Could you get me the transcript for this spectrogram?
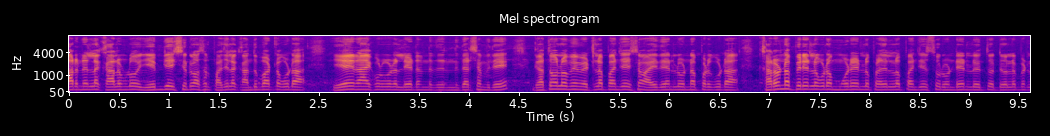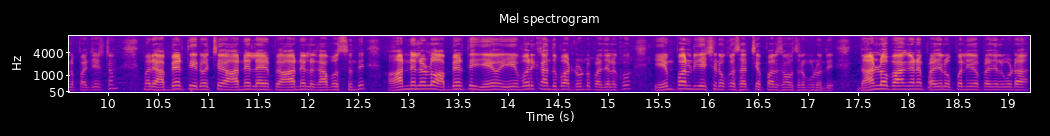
ఆరు నెలల కాలంలో ఏం చేసిండ్రో అసలు ప్రజలకు అందుబాటులో కూడా ఏ నాయకుడు కూడా లేడన్నది నిదర్శనం ఇదే. గతంలో మేము ఎట్లా పనిచేసినాం? ఐదేళ్ళు ఉన్నప్పుడు కూడా కరోనా పీరియడ్లో కూడా మూడేళ్ళు ప్రజల్లో పనిచేస్తూ రెండేళ్ళు ఎంతో డెవలప్మెంట్లో పనిచేసినాం. మరి అభ్యర్థి వచ్చి వచ్చే ఆరు నెలలు ఆరు నెలలు కాబోస్తుంది. ఆరు నెలల్లో అభ్యర్థి ఏ ఎవరికి అందుబాటులో ఉంటూ ప్రజలకు? ఏం పనులు చేసినా ఒకసారి చెప్పాల్సిన అవసరం కూడా ఉంది. దానిలో భాగంగానే ప్రజలు ఉపనియోగ ప్రజలు కూడా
